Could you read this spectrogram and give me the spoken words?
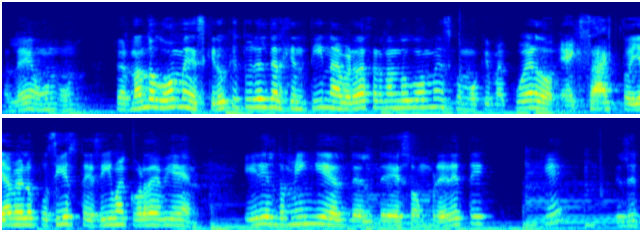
¿Vale? Un, Fernando Gómez, creo que tú eres de Argentina, ¿verdad, Fernando Gómez? Como que me acuerdo. Exacto, ya me lo pusiste, sí me acordé bien. Iriel Domínguez, del de Sombrerete, ¿qué? de,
